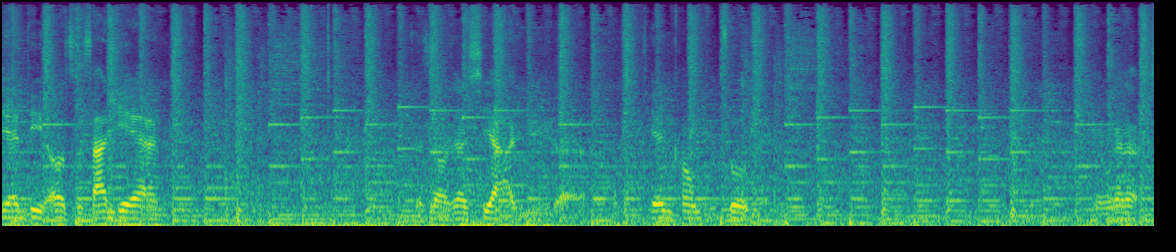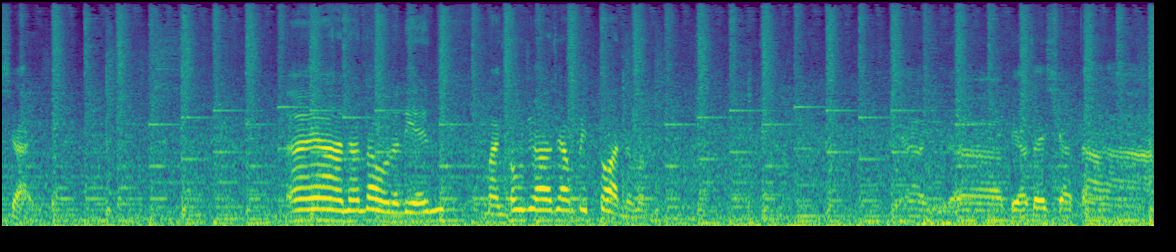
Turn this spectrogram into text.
天第二十三天，可是好像下雨了，天空不错。我看到下雨了。哎呀，难道我的脸满空就要这样被断了吗？下雨了，不要再下大啦！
